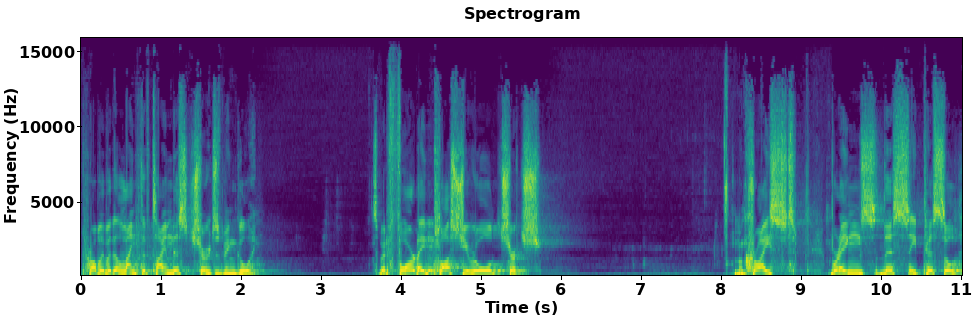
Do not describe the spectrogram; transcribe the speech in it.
Probably about the length of time this church has been going. It's about a 40 plus year old church. When Christ brings this epistle,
